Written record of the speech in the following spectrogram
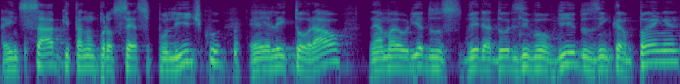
a gente sabe que está num processo político, é, eleitoral, né, a maioria dos vereadores envolvidos em campanha.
